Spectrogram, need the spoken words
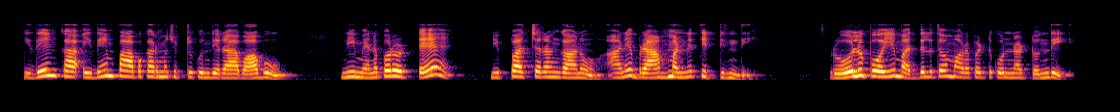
ఇదేం కా ఇదేం పాపకర్మ చుట్టుకుందిరా బాబు? నీ మినపరొట్టే నిప్పు అచ్చరంగాను అని బ్రాహ్మణ్ణి తిట్టింది. రోలుపోయి మధ్యలతో మొరపెట్టుకున్నట్టుంది.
